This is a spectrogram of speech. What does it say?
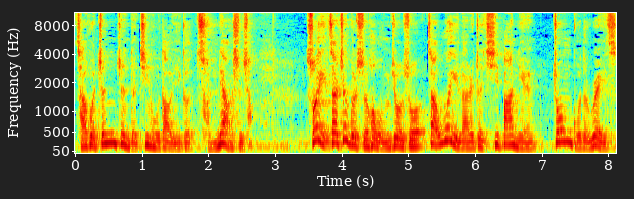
才会真正的进入到一个存量市场，所以在这个时候，我们就是说，在未来的这七八年，中国的 REITs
